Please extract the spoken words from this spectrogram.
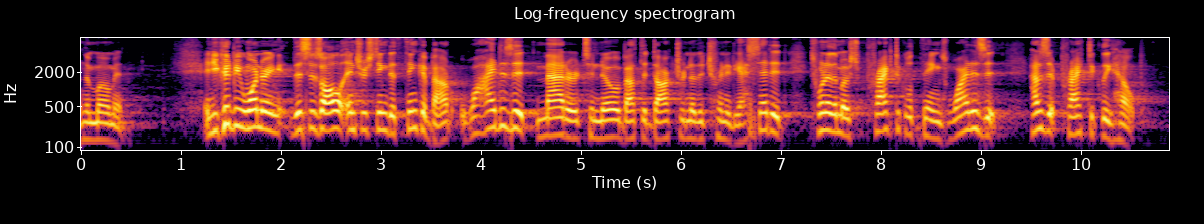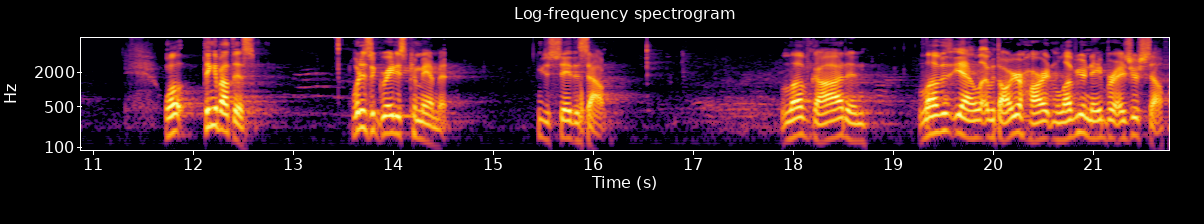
in the moment. And you could be wondering, this is all interesting to think about. Why does it matter to know about the doctrine of the Trinity? I said it, it's one of the most practical things. Why does it, how does it practically help? Well, think about this. What is the greatest commandment? You just say this out. Love God and love, is, yeah, with all your heart and love your neighbor as yourself.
